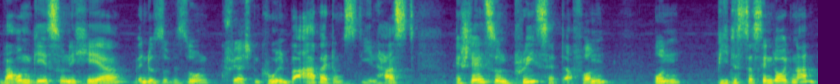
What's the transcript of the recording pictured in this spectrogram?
warum gehst du nicht her, wenn du sowieso vielleicht einen coolen Bearbeitungsstil hast, erstellst du ein Preset davon und bietest das den Leuten an.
